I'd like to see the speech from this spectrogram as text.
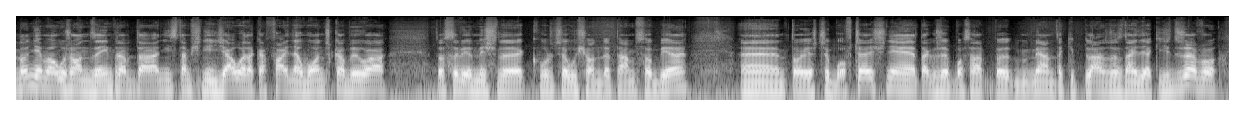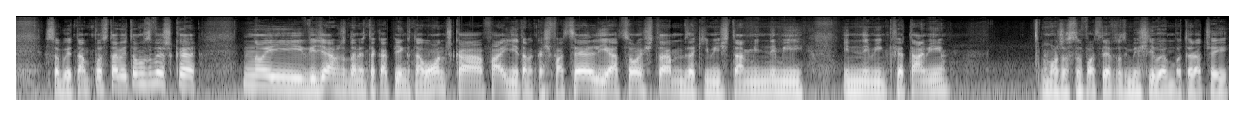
no nie ma urządzeń, prawda, nic tam się nie działo, taka fajna łączka była, to sobie myślę, kurczę, usiądę tam sobie. E, To jeszcze było wcześniej, także miałem taki plan, że znajdę jakieś drzewo, sobie tam postawię tą zwyżkę. No i wiedziałem, że tam jest taka piękna łączka, fajnie tam jakaś facelia, coś tam z jakimiś tam innymi, innymi kwiatami. Może z facelę to zmyśliłem, bo to raczej,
